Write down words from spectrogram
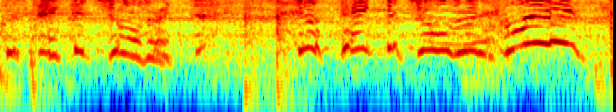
Just take the children. Just take the children, please.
